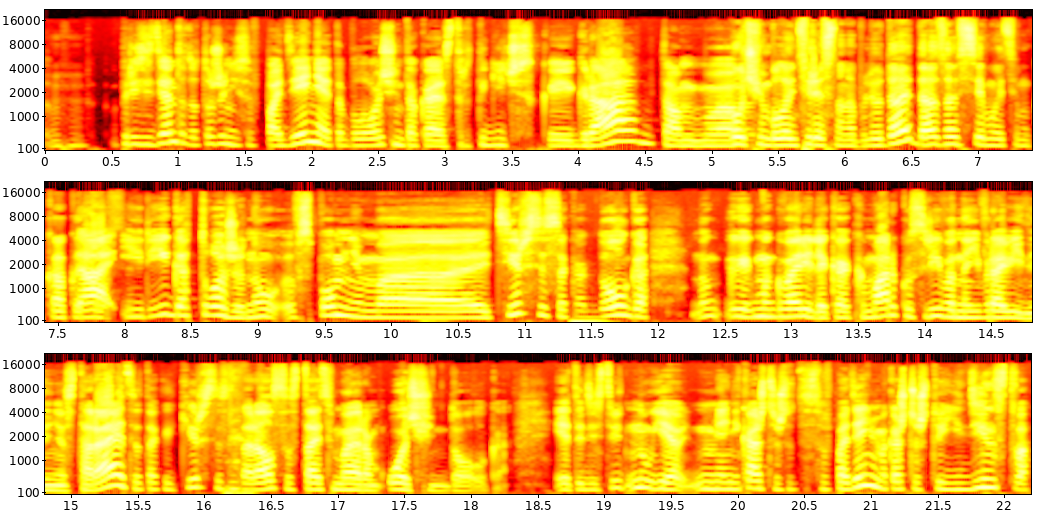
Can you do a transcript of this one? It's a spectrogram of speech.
угу президент это тоже не совпадение, это была очень такая стратегическая игра. Там, э, очень было интересно наблюдать, да, за всем этим, как да, это. Да, и Рига тоже. Ну, вспомним э, Тирсиса, как долго, ну, как мы говорили, как Маркус Рива на Евровидении старается, так и Кирсис старался стать мэром очень долго. И это действительно, ну, я, мне не кажется, что это совпадение, мне кажется, что единство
